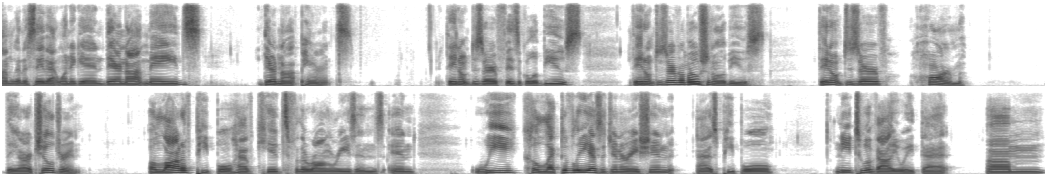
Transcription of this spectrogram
I'm going to say that one again. They're not maids. They're not parents. They don't deserve physical abuse. They don't deserve emotional abuse. They don't deserve harm. They are children. A lot of people have kids for the wrong reasons, and we collectively, as a generation, as people, need to evaluate that. Um,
